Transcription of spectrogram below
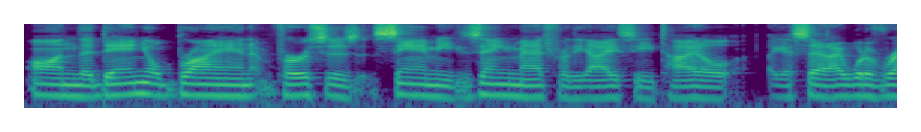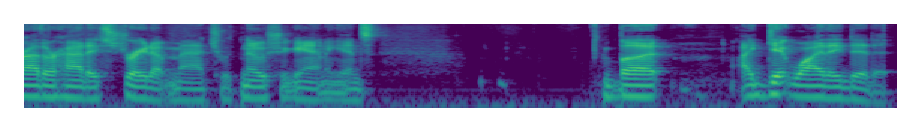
on the Daniel Bryan versus Sami Zayn match for the IC title. Like I said, I would have rather had a straight up match with no shenanigans. But I get why they did it.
